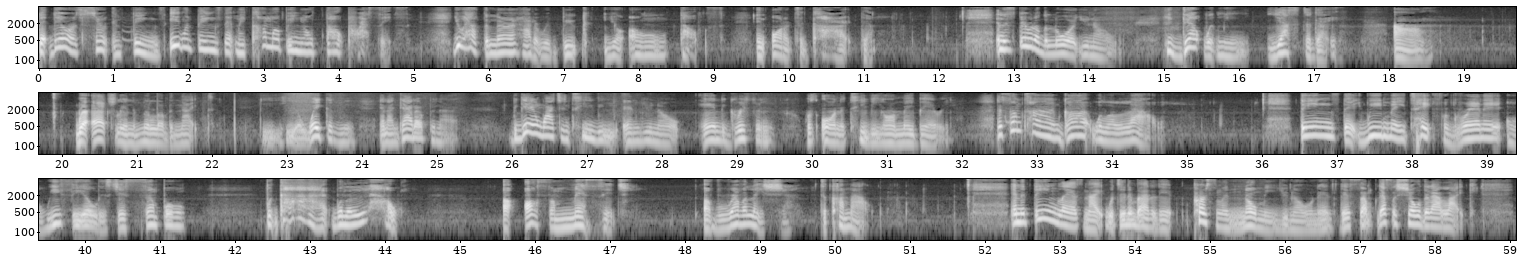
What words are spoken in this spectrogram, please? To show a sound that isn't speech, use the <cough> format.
That there are certain things, even things that may come up in your thought process. You have to learn how to rebuke your own thoughts in order to guard them. In the Spirit of the Lord, you know, He dealt with me yesterday. Um, well, actually, in the middle of the night, he, he awakened me, and I got up and I began watching TV. And you know, Andy Griffin was on the TV on Mayberry. And sometimes God will allow things that we may take for granted or we feel is just simple, but God will allow an awesome message of revelation to come out. And the theme last night, which anybody that personally know me, you know, that that's some that's a show that I like.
